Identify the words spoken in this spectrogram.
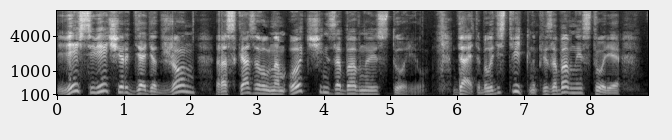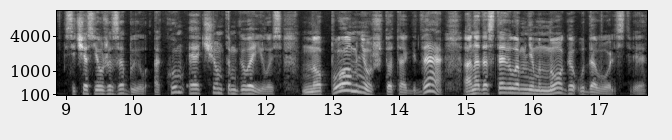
Весь вечер дядя Джон рассказывал нам очень забавную историю. Да, это была действительно призабавная история — Сейчас я уже забыл, о ком и о чем там говорилось, но помню, что тогда она доставила мне много удовольствия.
